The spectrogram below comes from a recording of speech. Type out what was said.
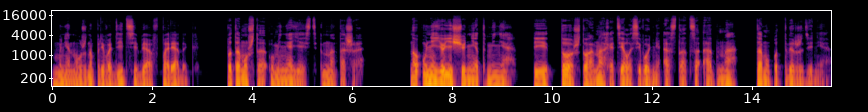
Мне нужно приводить себя в порядок потому что у меня есть Наташа. Но у нее еще нет меня. И то, что она хотела сегодня остаться одна, тому подтверждение.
